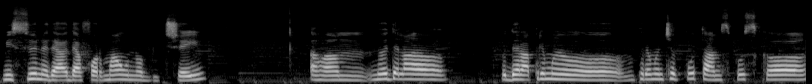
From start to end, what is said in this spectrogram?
misiune de a, de a forma un obicei. Um, noi de la, de la primul, primul început am spus că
